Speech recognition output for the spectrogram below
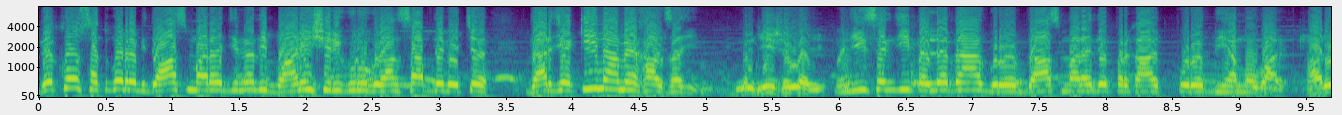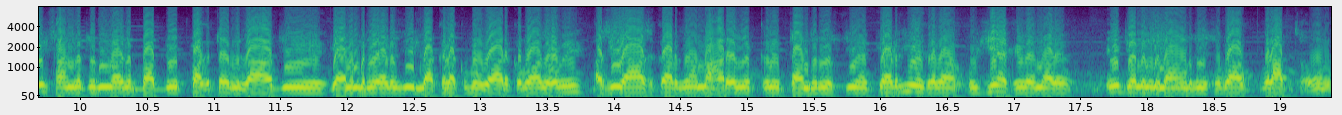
ਦੇਖੋ ਸਤਗੁਰ ਰਵਿਦਾਸ ਮਹਾਰਾਜ ਜਿਨ੍ਹਾਂ ਦੀ ਬਾਣੀ ਸ੍ਰੀ ਗੁਰੂ ਗ੍ਰੰਥ ਸਾਹਿਬ ਦੇ ਵਿੱਚ ਦਰਜ ਹੈ। ਕੀ ਨਾਮ ਹੈ ਖਾਲਸਾ ਜੀ? ਮਨਜੀਤ ਸਿੰਘ ਆ ਜੀ। ਮਨਜੀਤ ਸਿੰਘ ਜੀ ਪਹਿਲਾਂ ਤਾਂ ਗੁਰੂ ਰਵਿਦਾਸ ਮਹਾਰਾਜ ਦੇ ਪ੍ਰਕਾਸ਼ ਪੁਰਬ ਦੀਆਂ ਮੁਬਾਰਕ। ਸਾਰੀ ਸੰਗਤ ਨੂੰ ਮੇਰੇ ਬਾਬੇ ਭਗਤ ਰਵਿਦਾਸ ਜੀ ਜਨਮ ਦਿਹਾੜੇ ਦੀ ਲੱਖ ਲੱਖ ਮੁਬਾਰਕਬਾਦ ਹੋਵੇ। ਅਸੀਂ ਆਸ ਕਰਦੇ ਹਾਂ ਮਹਾਰਾਜ ਇੱਕ ਨੂੰ ਤੰਦਰੁਸਤੀਆਂ ਚੜ੍ਹਦੀਆਂ ਕਰਾਂ ਖੁਸ਼ੀਆਂ ਖੇੜਾਂ ਨਾਲ ਇਹ ਦਿਨ ਮਨਾਉਣ ਦੀ ਸੁਭਾਅ ਪ੍ਰਾਪਤ ਹੋਣ।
